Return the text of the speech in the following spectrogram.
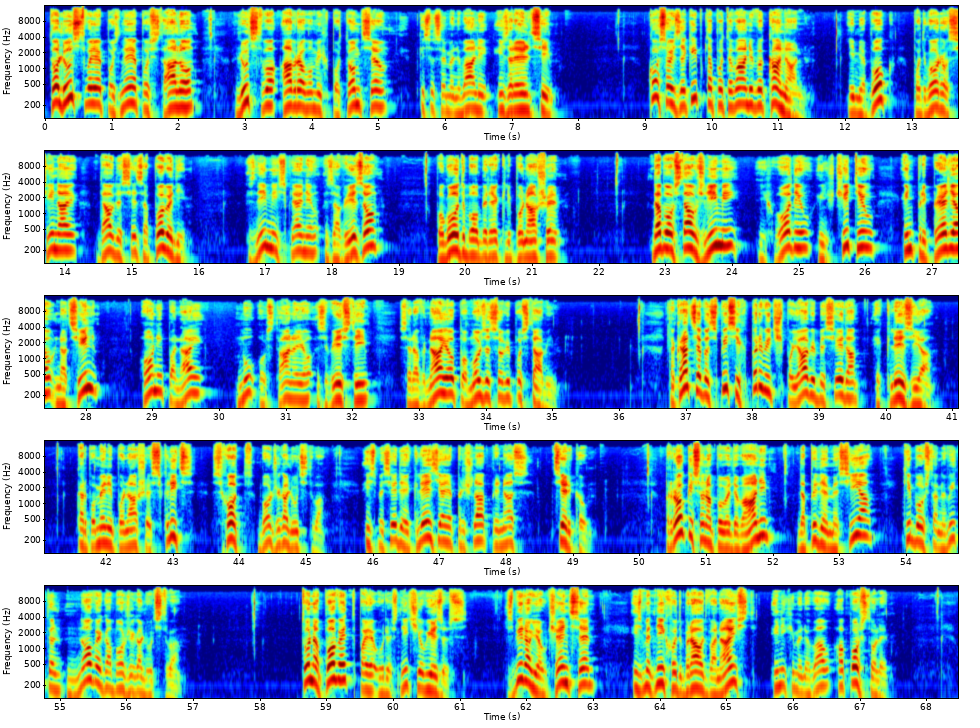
To ljudstvo je pozneje postalo ljudstvo Abrahamovih potomcev, ki so se imenovali Izraelci. Ko so iz Egipta potovali v Kanaan, jim je Bog pod goro Sinaj dal deset zapovedi, z njimi sklenil zavezo, pogodbo bi rekli po naše, da bo ostal z njimi, jih vodil in ščitil in pripeljal na cilj, oni pa naj mu ostanejo zvesti, se ravnajo po Mojzesovi postavi. Takrat se v spisih prvič pojavi beseda eklezija, kar pomeni po naše sklic, shod Božjega ljudstva. Iz besede eklezija je prišla pri nas crkva. Proroki so napovedovali, da pride Mesija, ki bo ustanovitelj novega božjega ljudstva. To napoved pa je uresničil Jezus. Zbiral je učence, izmed njih odbral dvanajst in jih imenoval apostole.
